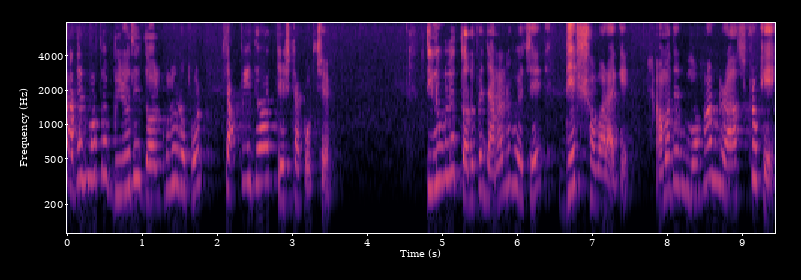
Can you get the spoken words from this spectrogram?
তাদের মতো বিরোধী দলগুলোর ওপর চাপিয়ে দেওয়ার চেষ্টা করছে। তৃণমূলের তরফে জানানো হয়েছে দেশ সবার আগে। আমাদের মহান রাষ্ট্রকে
